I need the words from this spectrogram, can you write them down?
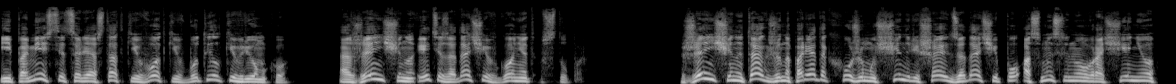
и поместятся ли остатки водки в бутылке в рюмку, а женщину эти задачи вгонят в ступор. Женщины также на порядок хуже мужчин решают задачи по осмысленному вращению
